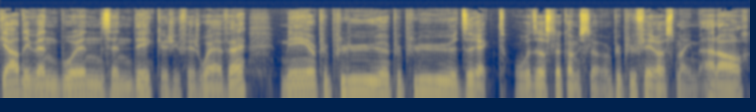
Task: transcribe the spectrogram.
Guard et Van Buen Zende que j'ai fait jouer avant, mais un peu plus, un peu plus direct. On va dire cela comme cela, un peu plus féroce même. Alors,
